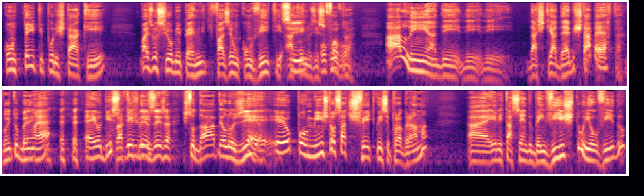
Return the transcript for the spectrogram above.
contente por estar aqui, mas o senhor me permite fazer um convite Sim, a quem nos escuta? Por favor. A linha de, de, de das Tia Deb está aberta. Muito bem. Não é? é eu disse Para quem deseja isso. estudar teologia. É, eu, por mim, estou satisfeito com esse programa. Ah, ele está sendo bem visto e ouvido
